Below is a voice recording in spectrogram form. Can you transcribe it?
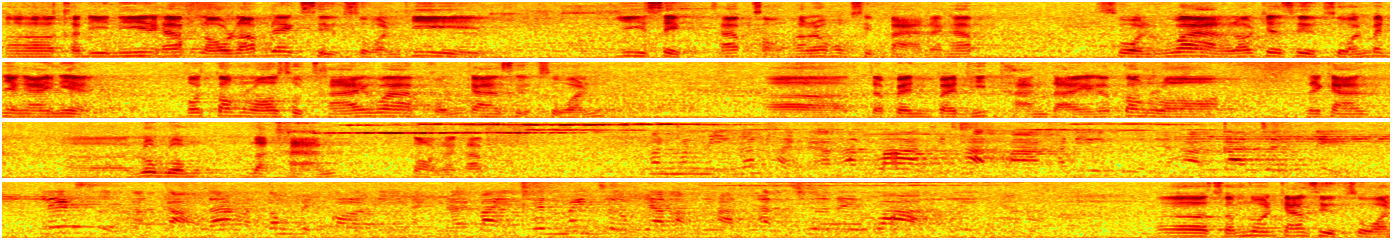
เอ่อคดีนี้นะครับเรารับเลขสืบสวนที่ 20ครับ2568 นะครับ ส่วนว่าเราจะสืบสวนเป็นยังไงเนี่ย ก็ต้องรอสุดท้ายว่าผลการสืบสวนเอ่อจะเป็นไปทิศทางใดก็ต้องรอในการเอ่อรวบรวมหลักฐานก่อนนะครับ มันมันมีเงื่อนไขไหมคะท่านว่าที่ผ่านมาคดีอื่นๆเนี่ยค่ะการจะยุติเลขสืบดังกล่าวได้มันต้องเป็นกรณีไหนได้บ้างอย่างเช่นไม่เจอพยานหลักฐานอันเชื่อได้ว่าหรืออะไรอย่างเงี้ยค่ะเอ่อสำนวนการสืบสวน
